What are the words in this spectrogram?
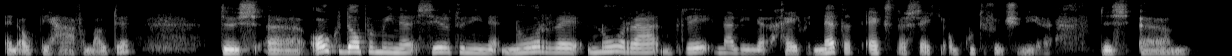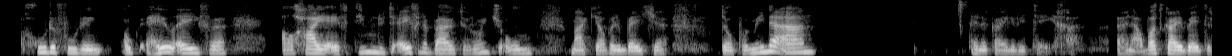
En ook die havermout. Dus uh, ook dopamine, serotonine, noradrenaline geven net het extra setje om goed te functioneren. Dus um, goede voeding, ook heel even. Al ga je even 10 minuten even naar buiten, rondje om, maak je alweer een beetje dopamine aan. En dan kan je er weer tegen. Uh, nou, wat kan je beter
